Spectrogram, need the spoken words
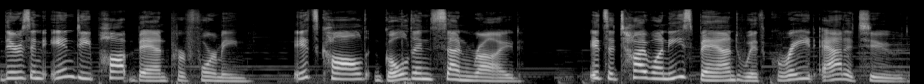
There's an indie pop band performing. It's called Golden Sun Ride. It's a Taiwanese band with great attitude.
